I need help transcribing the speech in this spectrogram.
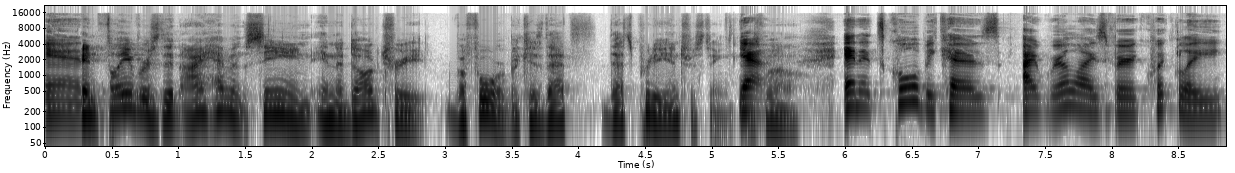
And, And flavors that I haven't seen in a dog treat before because that's that's pretty interesting yeah. as well. And it's cool because I realized very quickly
